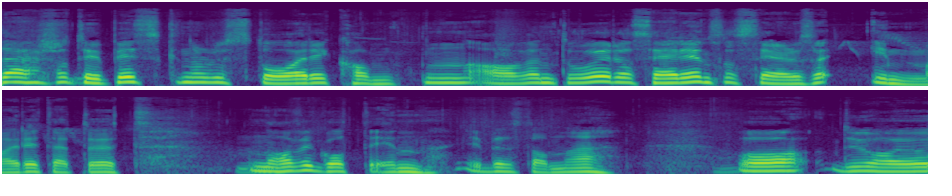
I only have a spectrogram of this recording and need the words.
det er så typisk. Når du står i kanten av en toer og ser inn, så ser det så innmari tett ut. Nå har vi gått inn i bestandene. Og du, har jo,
